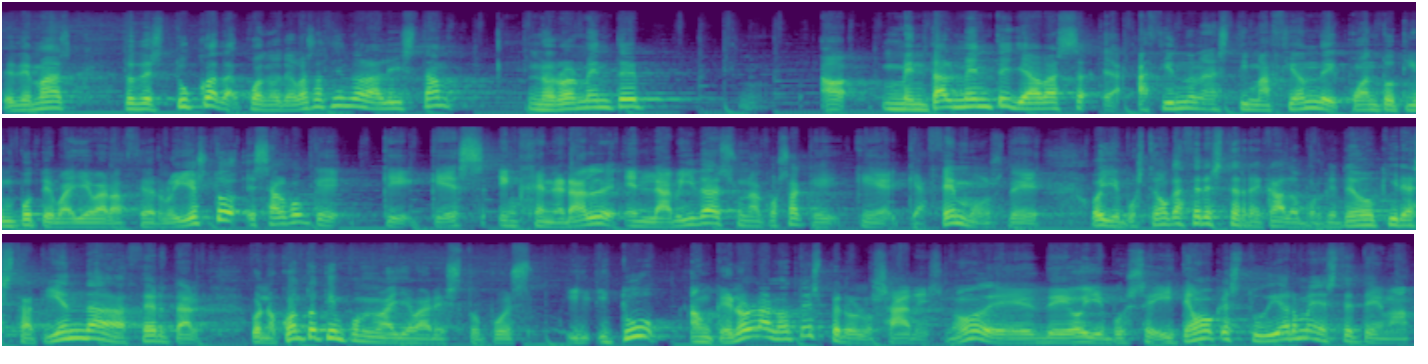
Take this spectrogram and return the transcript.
y demás. Entonces, tú cuando te vas haciendo la lista, normalmente mentalmente ya vas haciendo una estimación de cuánto tiempo te va a llevar a hacerlo. Y esto es algo que, es en general en la vida es una cosa que, hacemos, de, oye, pues tengo que hacer este recado porque tengo que ir a esta tienda a hacer tal. Bueno, ¿cuánto tiempo me va a llevar esto? Pues, y, tú, aunque no la notes, pero lo sabes, ¿no? De, oye, pues y tengo que estudiarme este tema.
